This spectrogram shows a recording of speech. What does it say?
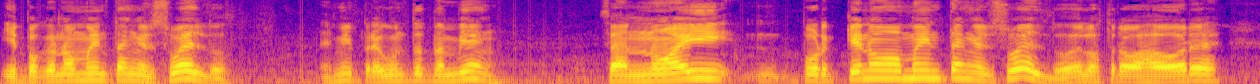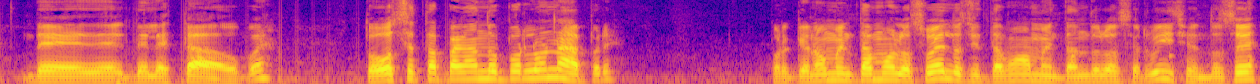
¿Y por qué no aumentan el sueldo? Es mi pregunta también. O sea, no hay, ¿por qué no aumentan el sueldo de los trabajadores del Estado? Pues todo se está pagando por los NAPRE. ¿Por qué no aumentamos los sueldos si estamos aumentando los servicios? Entonces,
